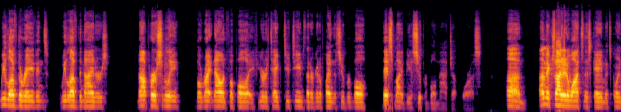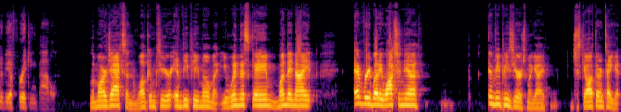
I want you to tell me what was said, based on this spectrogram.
We love the Ravens. We love the Niners. Not personally, but right now in football, if you were to take two teams that are going to play in the Super Bowl, this might be a Super Bowl matchup for us. Um, I'm excited to watch this game. It's going to be a freaking battle. Lamar Jackson, welcome to your MVP moment. You win this game Monday night. Everybody watching you. MVP's yours, my guy. Just go out there and take it.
